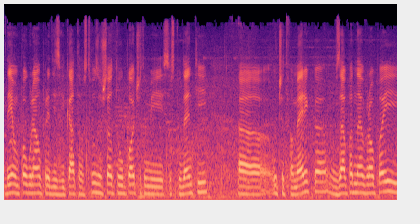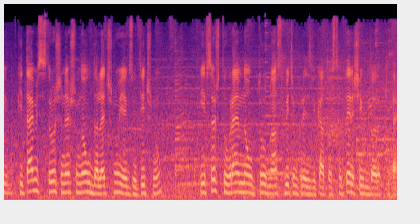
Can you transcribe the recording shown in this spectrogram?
да имам по-голямо предизвикателство, защото повечето ми са студенти, учат в Америка, в Западна Европа и в Китай ми се струваше нещо много далечно и екзотично и в същото време много трудно. Аз обичам предизвикателствата и реших да дойда в Китай.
